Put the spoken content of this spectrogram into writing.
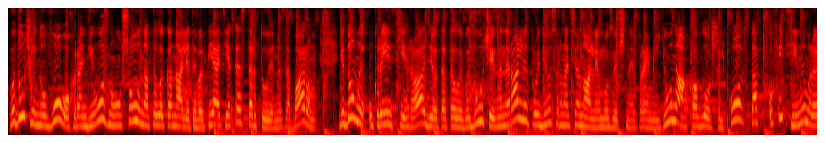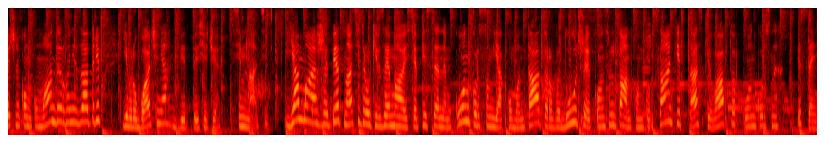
ведучий нового грандіозного шоу на телеканалі ТВ5, яке стартує незабаром. Відомий український радіо та телеведучий, генеральний продюсер національної музичної премії Юна Павло Шелько став офіційним речником команди організаторів Євробачення 2017. Я майже 15 років займаюся пісенним конкурсом як коментатор, ведучий, консультант конкурсантів та співавтор конкурсних пісень.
